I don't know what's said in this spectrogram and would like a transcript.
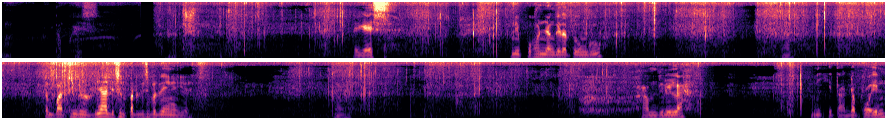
Hmm, mantap guys. Oke guys. Ini pohon yang kita tunggu Nah, tempat tidurnya seperti seperti ini guys. Nah. Alhamdulillah ini kita ada poin.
